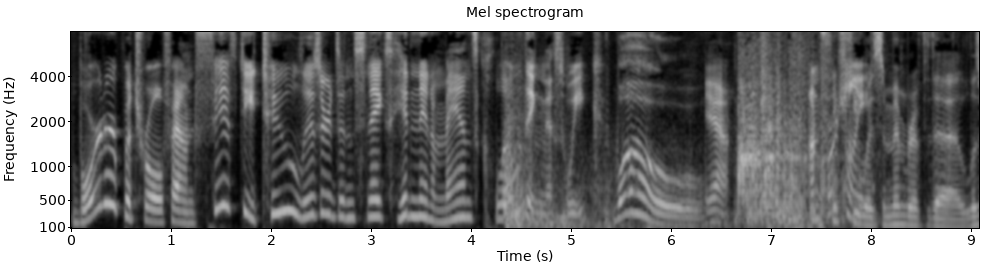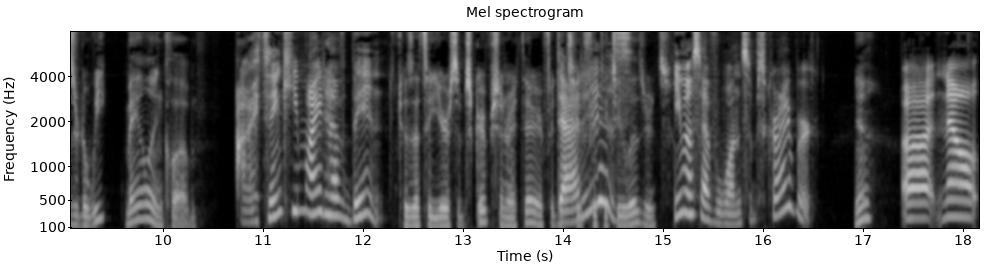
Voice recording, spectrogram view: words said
Border Patrol found 52 lizards and snakes hidden in a man's clothing this week. Whoa. Yeah. I think Unfortunately, he was a member of the Lizard a Week mailing club I think he might have been. because that's a year subscription right there. 52, That 52 is. lizards. He must have one subscriber. Yeah. Uh, now,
